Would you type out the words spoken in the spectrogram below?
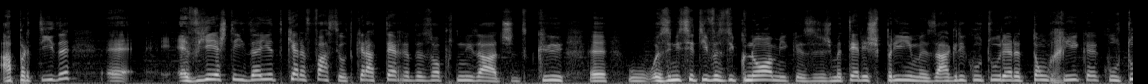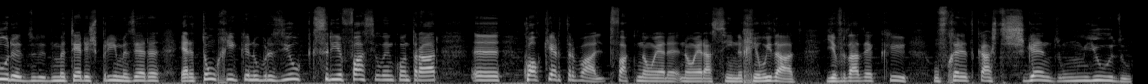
À partida, eh, havia esta ideia de que era fácil, de que era a terra das oportunidades, de que o- as iniciativas económicas, as matérias-primas, a agricultura era tão rica, a cultura de, de matérias-primas era, era tão rica no Brasil que seria fácil encontrar eh, qualquer trabalho. De facto, não era, não era assim na realidade. E a verdade é que o Ferreira de Castro, chegando um miúdo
